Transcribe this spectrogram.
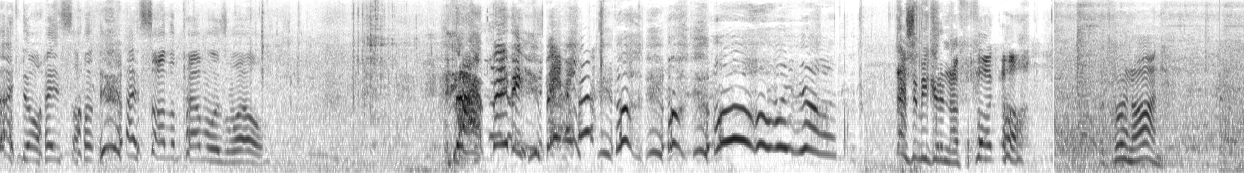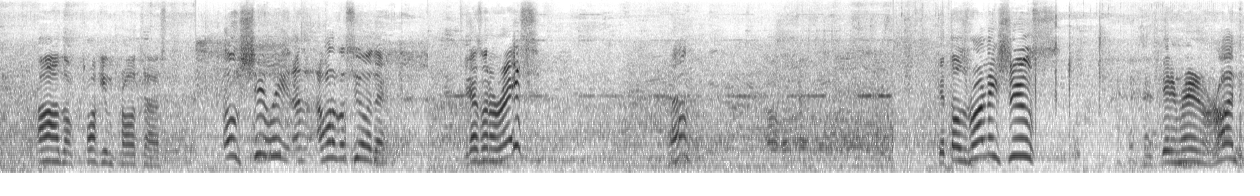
I know, I saw I saw the pebble as well. Ah, baby, baby! Oh, oh, oh my god. That should be good enough. Fuck. Oh. What's going on? Oh, the fucking protest. Oh shit, wait. I, I want to go see over there. You guys want to race? Huh? Oh, okay. Get those running shoes. He's getting ready to run.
